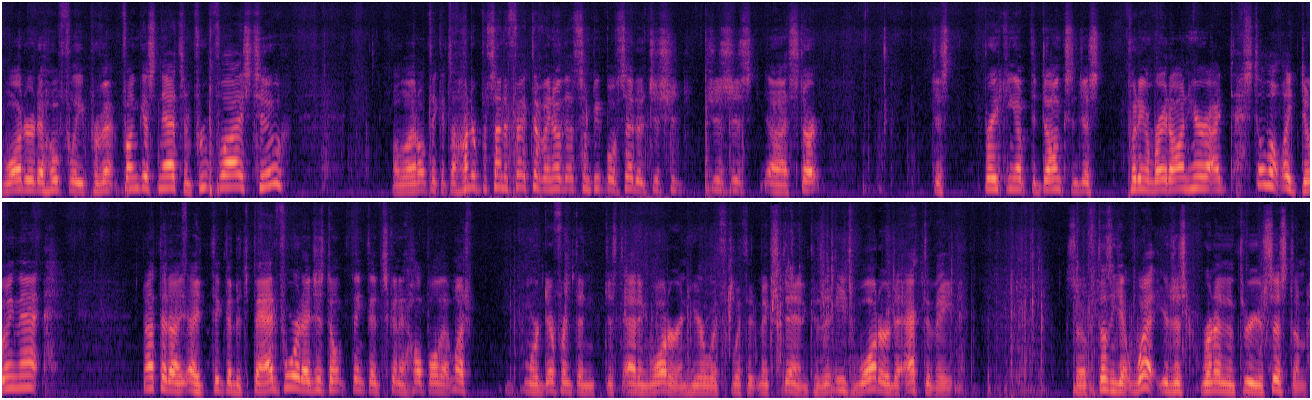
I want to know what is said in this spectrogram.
water to hopefully prevent fungus gnats and fruit flies too. Although I don't think it's 100% effective. I know that some people have said it just should just, just uh, start just breaking up the dunks and just putting them right on here. I still don't like doing that. Not that I, I think that it's bad for it. I just don't think that it's going to help all that much more different than just adding water in here with, with it mixed in because it needs water to activate. So if it doesn't get wet, you're just running them through your system.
